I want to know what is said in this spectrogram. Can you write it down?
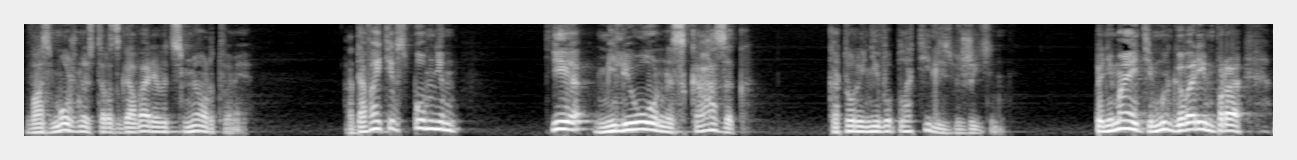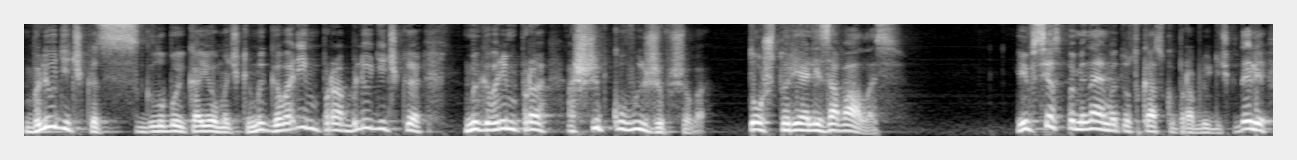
возможность разговаривать с мертвыми. А давайте вспомним те миллионы сказок, которые не воплотились в жизнь. Понимаете, мы говорим про блюдечко с голубой каемочкой, мы говорим про блюдечко, мы говорим про ошибку выжившего, то, что реализовалось. И все вспоминаем эту сказку про блюдечко. Да, или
